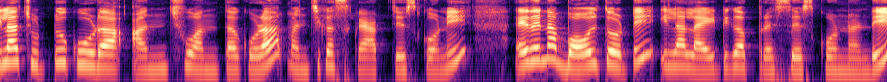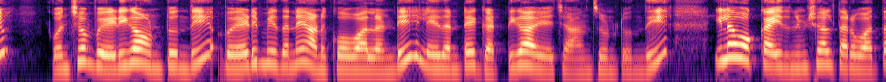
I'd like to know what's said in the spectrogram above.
ఇలా చుట్టూ కూడా అంచు అంతా కూడా మంచిగా స్క్రాప్ చేసుకొని ఏదైనా బౌల్ తోటి ఇలా లైట్గా ప్రెస్ చేసుకోండి కొంచెం వేడిగా ఉంటుంది వేడి మీదనే అనుకోవాలండి లేదంటే గట్టిగా అయ్యే ఛాన్స్ ఉంటుంది. ఇలా ఒక ఐదు నిమిషాల తర్వాత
